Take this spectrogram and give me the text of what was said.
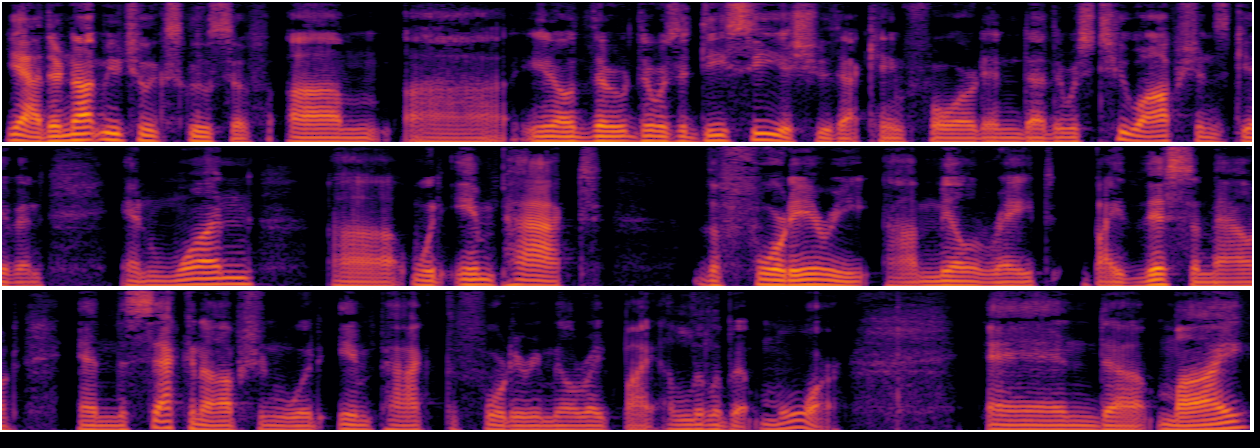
yeah, they're not mutually exclusive. Um, uh, you know, there there was a DC issue that came forward, and uh, there was two options given, and one uh, would impact the Fort Erie uh, mill rate by this amount, and the second option would impact the Fort Erie mill rate by a little bit more. And my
